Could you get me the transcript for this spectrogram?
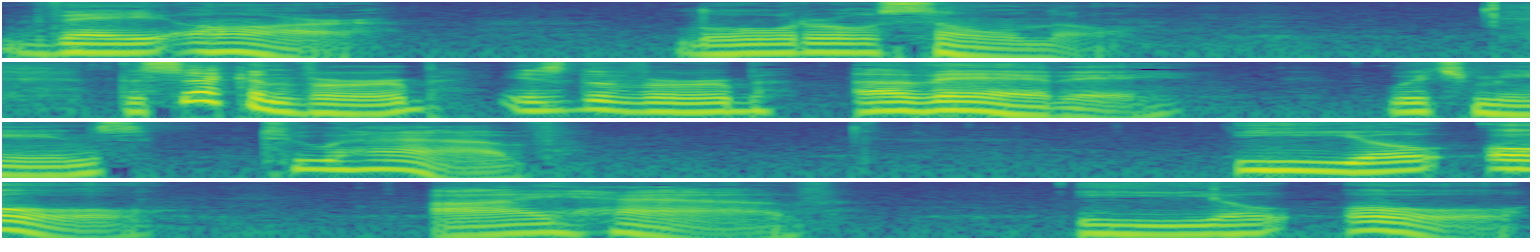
They are. Loro sono. The second verb is the verb avere, which means to have. Io ho. I have. io, o.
